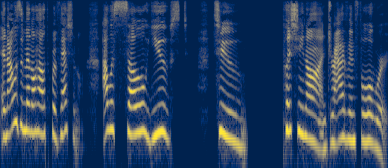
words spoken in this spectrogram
and I was a mental health professional. I was so used to pushing on, driving forward,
